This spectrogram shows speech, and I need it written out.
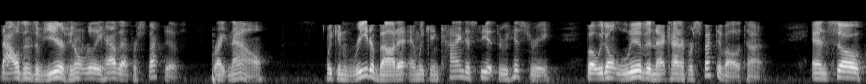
thousands of years. We don't really have that perspective right now. We can read about it and we can kind of see it through history, but we don't live in that kind of perspective all the time. And so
